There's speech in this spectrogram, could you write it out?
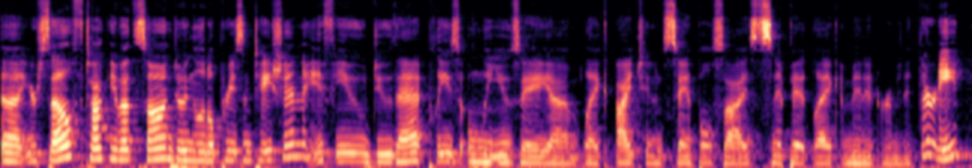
uh, yourself talking about the song, doing a little presentation. If you do that, please only use a um, like iTunes sample sized snippet, like a minute or a minute thirty.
